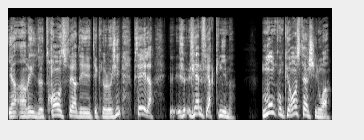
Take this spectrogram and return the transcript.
il y a un risque de transfert des technologies. Vous savez là, je viens de faire CNIM. Mon concurrent c'était un chinois.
